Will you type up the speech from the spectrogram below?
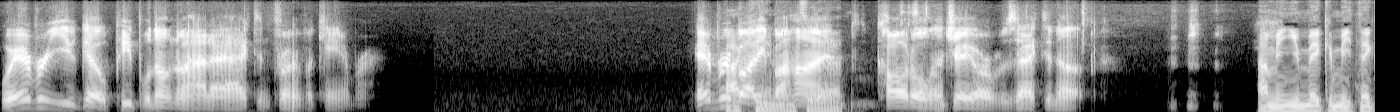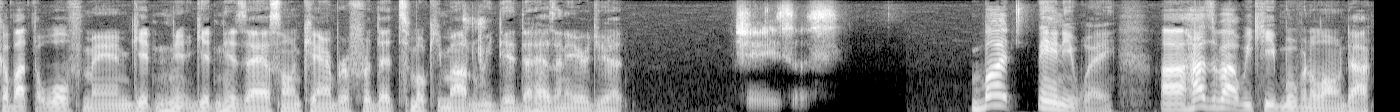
wherever you go, people don't know how to act in front of a camera? Everybody behind Caudle and JR was acting up. I mean, you're making me think about the Wolf Man getting getting his ass on camera for that Smoky Mountain we did that hasn't aired yet. Jesus. But anyway, uh, how's about we keep moving along, Doc?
